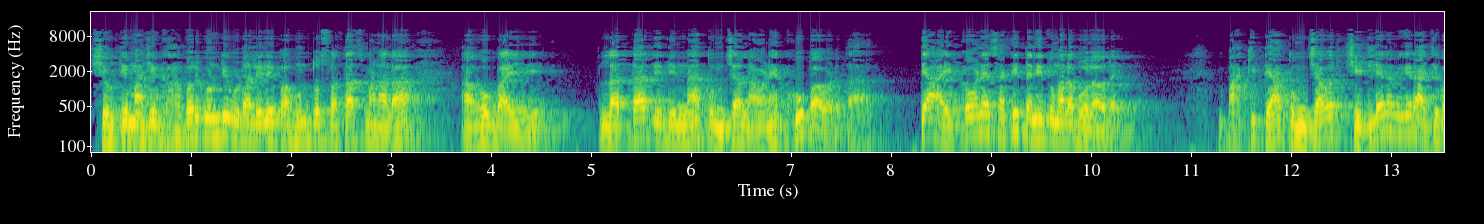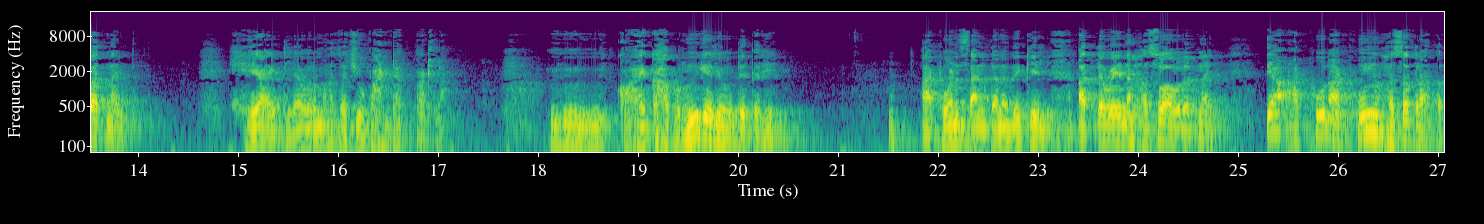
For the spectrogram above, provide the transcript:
शेवटी माझी घाबरगुंडी उडालेली पाहून तो स्वतःच म्हणाला अहो बाई लता दिदींना तुमच्या लावण्या खूप आवडतात. त्या ऐकवण्यासाठी त्यांनी तुम्हाला बोलावलंय. बाकी त्या तुमच्यावर चिडलेल्या वगैरे अजिबात नाहीत. हे ऐकल्यावर माझा जीव भांड्यात पडला. मी काय घाबरून गेले होते तरी? आठवण सांगताना देखील आत्याबाईंना हसू आवरत नाही. त्या आठवून आठवून हसत राहतात.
